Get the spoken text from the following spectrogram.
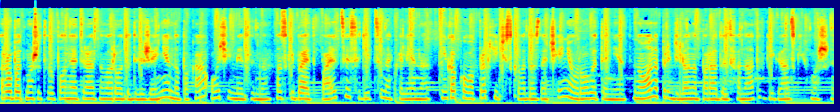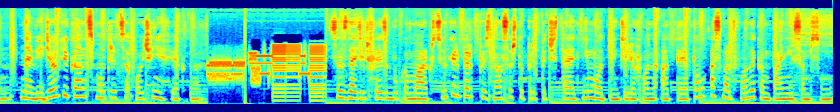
Робот может выполнять разного рода движения, но пока очень медленно. Он сгибает пальцы и садится на колено. Никакого практического назначения у робота нет, но он определенно порадует фанатов гигантских машин. На видео гигант смотрится очень эффектно. Создатель Фейсбука Марк Цукерберг признался, что предпочитает не модные телефоны от Apple, а смартфоны компании Samsung.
